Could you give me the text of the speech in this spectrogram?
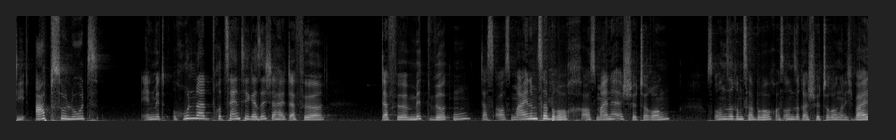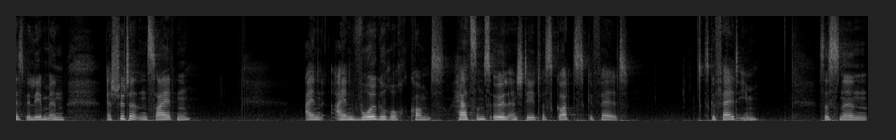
die absolut in mit hundertprozentiger Sicherheit dafür dafür mitwirken, dass aus meinem Zerbruch, aus meiner Erschütterung, aus unserem Zerbruch, aus unserer Erschütterung, und ich weiß, wir leben in erschütterten Zeiten, ein, ein Wohlgeruch kommt, Herzensöl entsteht, was Gott gefällt. Es gefällt ihm. Es ist ein,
